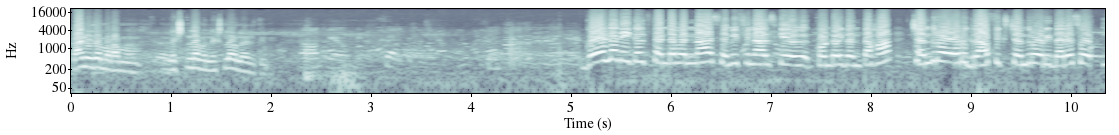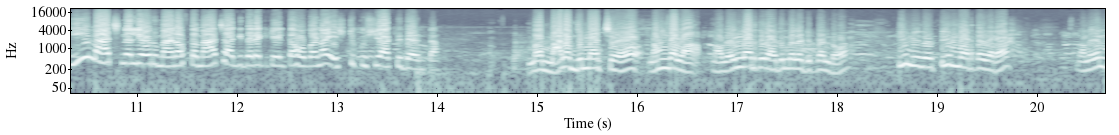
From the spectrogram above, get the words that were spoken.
ಪ್ಲಾನ್ ಇದೆ madam next level next level ಹೇಳ್ತೀನಿ. ಗೋಲ್ಡನ್ ಈಗಲ್ಸ್ ತಂಡವನ್ನ ಸೆಮಿಫಿನಾಲ್ಸ್ಗೆ ಕೊಂಡೊಯ್ದಂತಹ ಚಂದ್ರು ಅವರು ಗ್ರಾಫಿಕ್ಸ್ ಚಂದ್ರು ಅವರು ಇದ್ದಾರೆ. ಸೊ ಈ ಮ್ಯಾಚ್ನಲ್ಲಿ ಅವರು ಮ್ಯಾನ್ ಆಫ್ ದ ಮ್ಯಾಚ್ ಆಗಿದ್ದಾರೆ. ಕೇಳ್ತಾ ಹೋಗೋಣ ಎಷ್ಟು ಖುಷಿ ಆಗ್ತಿದೆ ಅಂತ. ಮ್ಯಾನ್ ಆಫ್ ದಿ ಮ್ಯಾಚ್ ನಮ್ದಲ್ಲ. ನಾವು ಹೆಂಗ್ ಆಡ್ತೀರೋ ಅದ್ರ ಮೇಲೆ ಡಿಪೆಂಡ್ ಟೀಮ್ ಇದು ಟೀಮ್ ಮಾಡ್ತಾ ಇದ್ದಾರೆ ನಾನು ಏನು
